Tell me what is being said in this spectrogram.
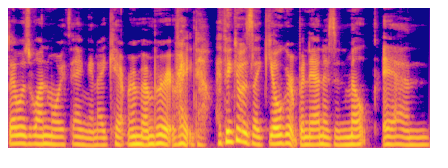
there was one more thing, and I can't remember it right now. I think it was like yogurt, bananas, and milk, and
